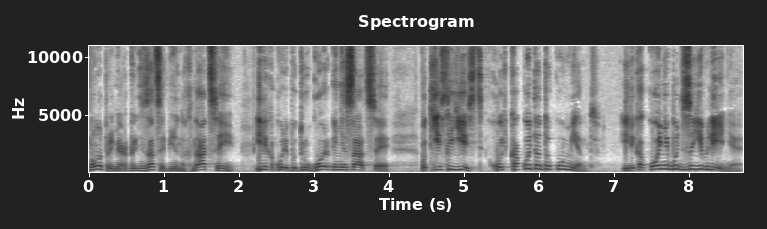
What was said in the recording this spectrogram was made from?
ну, например, Организация Объединенных Наций или какой-либо другой организации, вот если есть хоть какой-то документ или какое-нибудь заявление,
